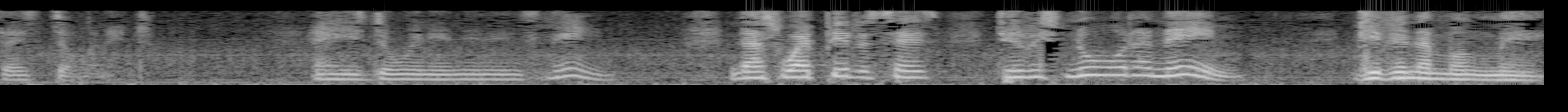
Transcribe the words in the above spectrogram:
that's doing it. And He's doing it in His name. And that's why Peter says, There is no other name given among men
